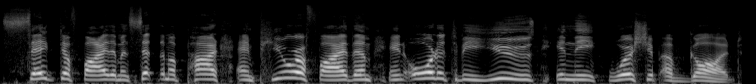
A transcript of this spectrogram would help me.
sanctify them and set them apart and purify them in order to be used in the worship of God.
